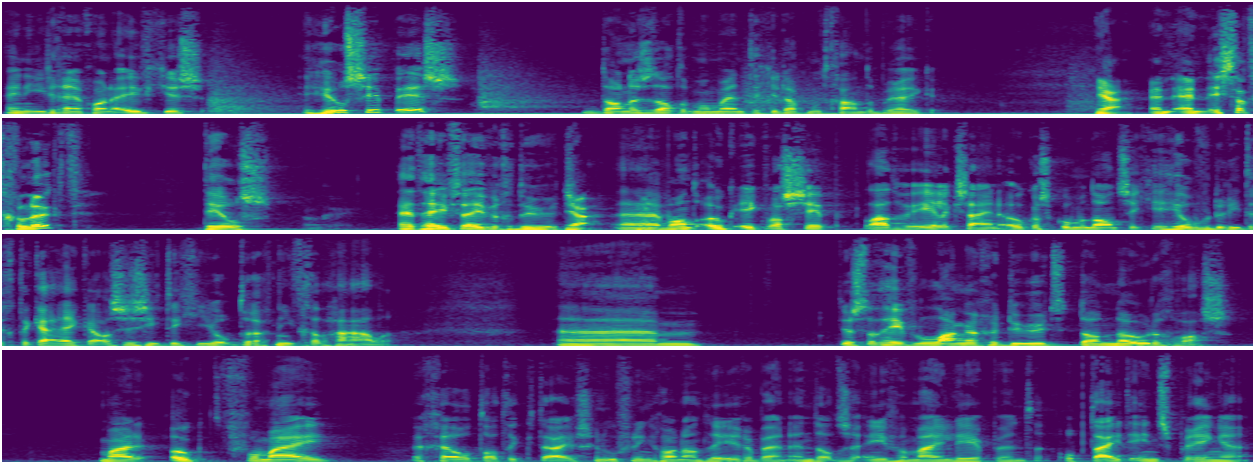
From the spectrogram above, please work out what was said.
en iedereen gewoon eventjes heel SIP is, dan is dat het moment dat je dat moet gaan doorbreken. Ja, en, en is dat gelukt? Deels. Okay. Het heeft even geduurd. Ja, uh, ja. Want ook ik was SIP, laten we eerlijk zijn. Ook als commandant zit je heel verdrietig te kijken als je ziet dat je je opdracht niet gaat halen. Um, dus dat heeft langer geduurd dan nodig was. Maar ook voor mij geldt dat ik tijdens een oefening gewoon aan het leren ben. En dat is een van mijn leerpunten. Op tijd inspringen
